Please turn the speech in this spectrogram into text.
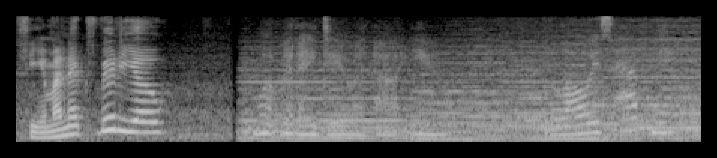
See you in my next video. What would I do without you? You'll always have me.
